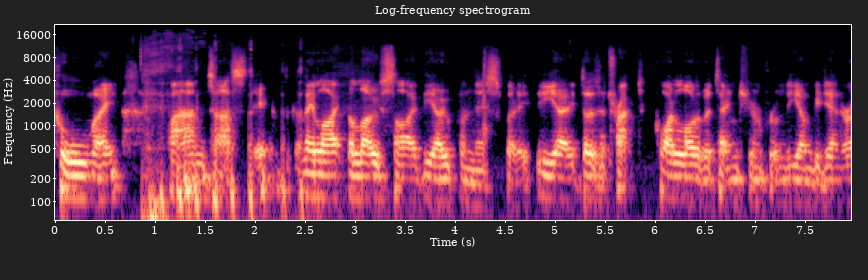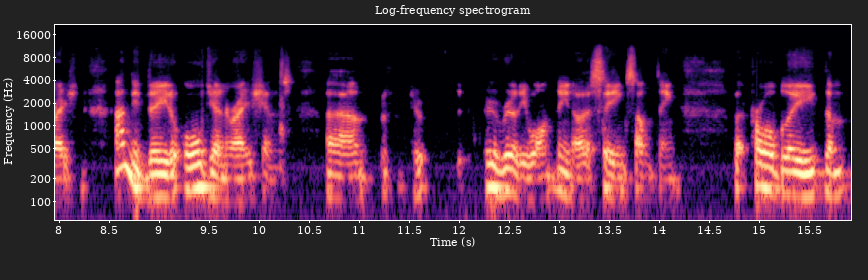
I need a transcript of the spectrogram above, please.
cool, mate. Fantastic. they like the low side, the openness, but it, yeah, it does attract quite a lot of attention from the younger generation, and indeed all generations um, who, who really want, you know, seeing something. But probably the,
